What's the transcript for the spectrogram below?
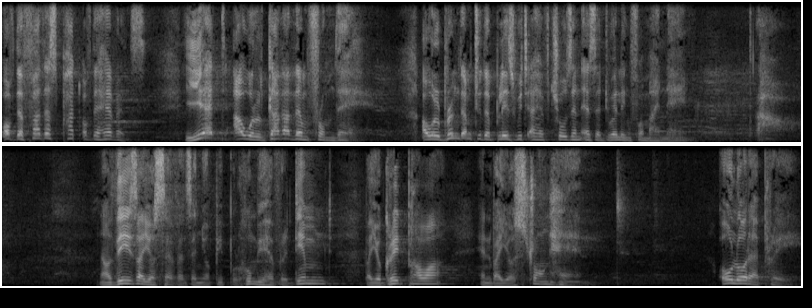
of the farthest part of the heavens, yet I will gather them from there I will bring them to the place which I have chosen as a dwelling for my name. Now, these are your servants and your people, whom you have redeemed by your great power and by your strong hand. Oh Lord, I pray,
